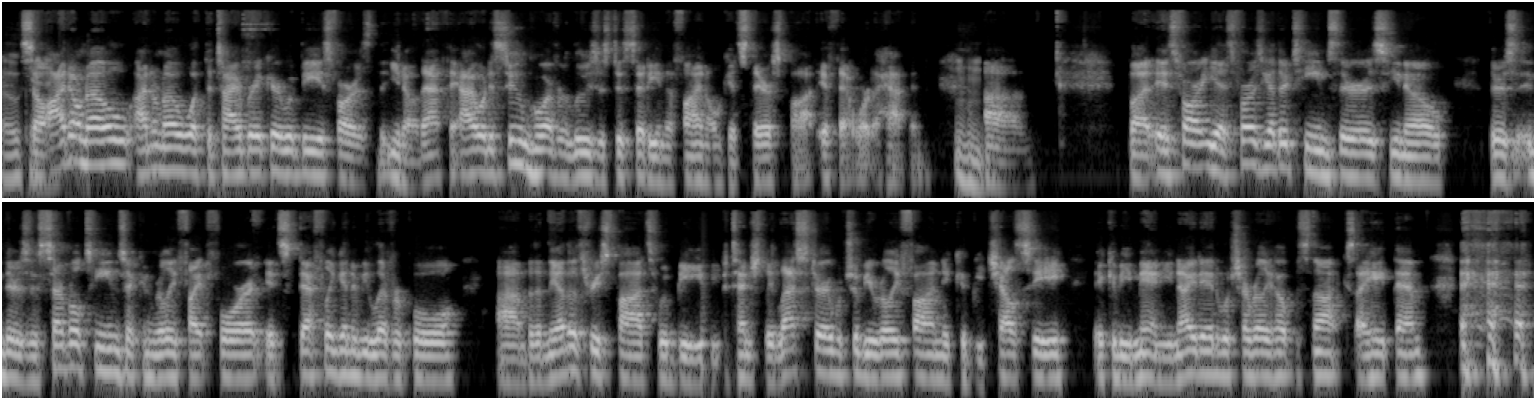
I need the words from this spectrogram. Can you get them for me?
Okay. So I don't know. I don't know what the tiebreaker would be as far as you know that. Thing. I would assume whoever loses to City in the final gets their spot if that were to happen. Mm-hmm. Um, but as far yeah, as far as the other teams, there's you know there's there's several teams that can really fight for it. It's definitely going to be Liverpool. Um, but then the other three spots would be potentially Leicester, which would be really fun. It could be Chelsea. It could be Man United, which I really hope it's not because I hate them.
